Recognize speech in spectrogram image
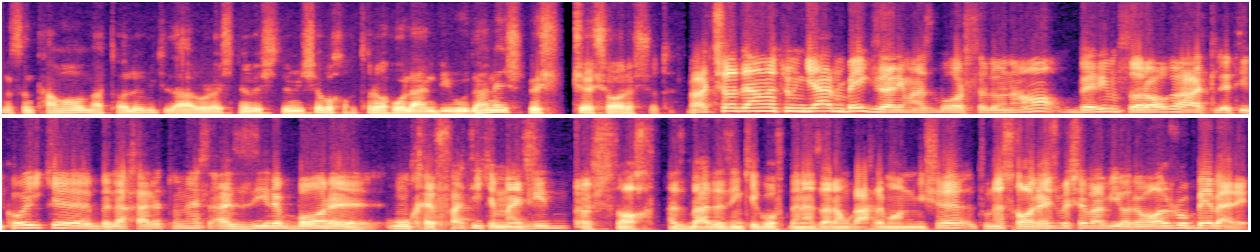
مثلا تمام مطالبی که دربارش نوشته میشه به خاطر هلندی بودنش بهش اشاره شده. بچه دمتون گرم. بگذاریم از بارسلونا. بریم سراغ اتلتیکویی که بالاخره تونست از زیر بار اون خفتی که مجید داشت ساخت از بعد از اینکه گفت به نظرم قهرمان میشه تونست خارج بشه و ویارال رو ببره.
